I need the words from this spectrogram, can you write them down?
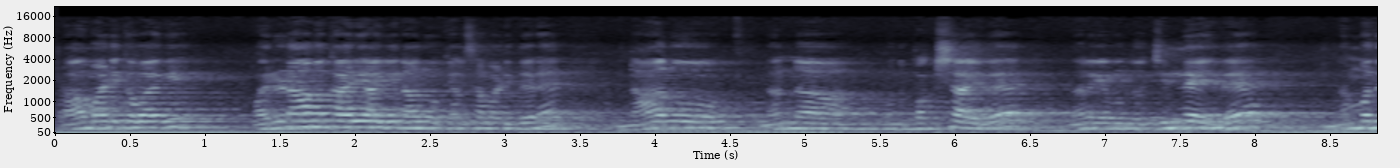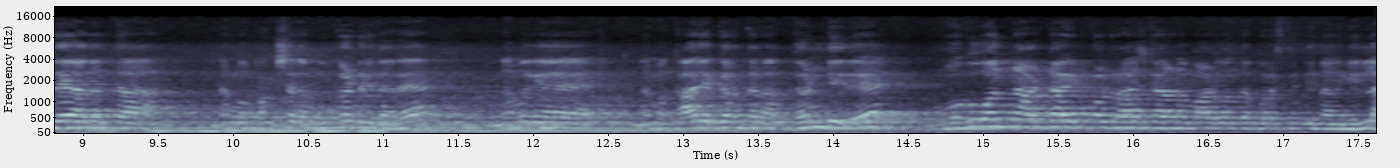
ಪ್ರಾಮಾಣಿಕವಾಗಿ, ಪರಿಣಾಮಕಾರಿಯಾಗಿ ನಾನು ಕೆಲಸ ಮಾಡಿದ್ದೇನೆ. ನಾನು ನನ್ನ ಒಂದು ಪಕ್ಷ ಇದೆ, ನನಗೆ ಒಂದು ಚಿಹ್ನೆ ಇದೆ. ನಮ್ಮದೇ ಆದಂಥ ನಮ್ಮ ಪಕ್ಷದ ಮುಖಂಡರಿದ್ದಾರೆ. ನಮಗೆ ನಮ್ಮ ಕಾರ್ಯಕರ್ತರ ದಂಡಿದೆ. ಮಗುವನ್ನು ಅಡ್ಡ ಇಟ್ಕೊಂಡು ರಾಜಕಾರಣ ಮಾಡುವಂಥ ಪರಿಸ್ಥಿತಿ ನನಗಿಲ್ಲ.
